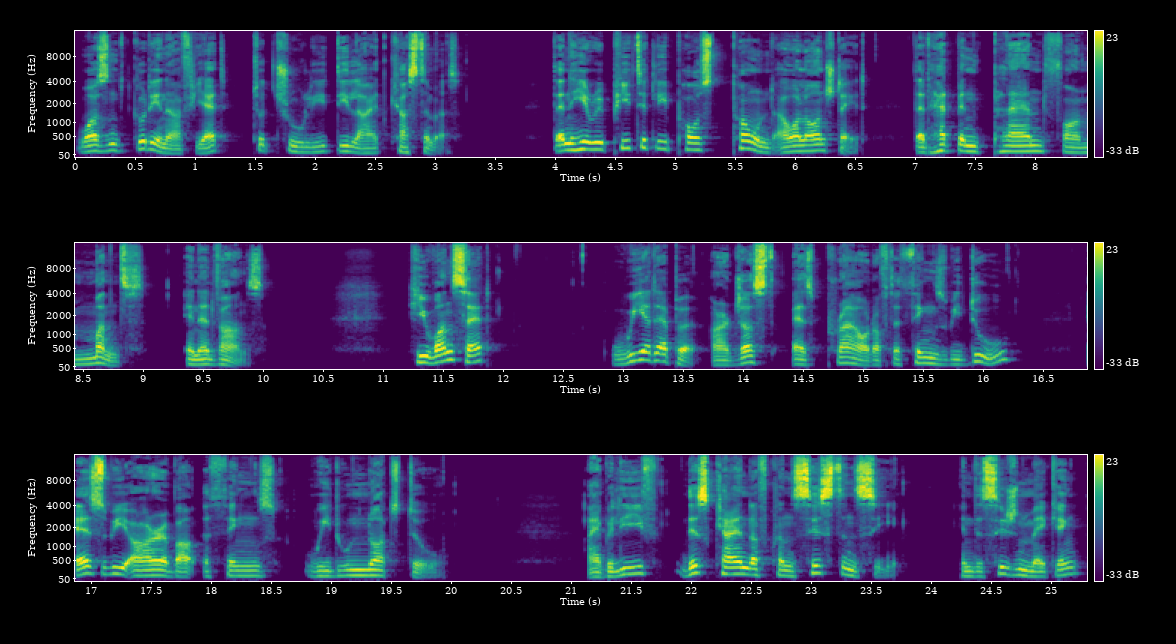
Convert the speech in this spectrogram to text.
wasn't good enough yet to truly delight customers. Then he repeatedly postponed our launch date that had been planned for months in advance. He once said, we at Apple are just as proud of the things we do as we are about the things we do not do. I believe this kind of consistency in decision making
